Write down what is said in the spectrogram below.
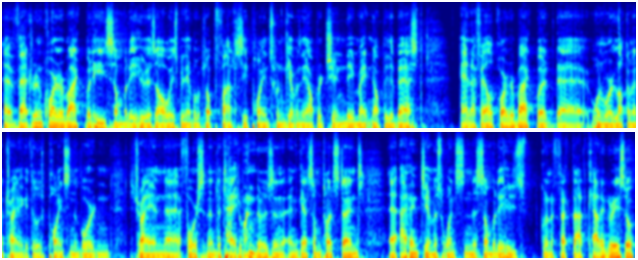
uh, veteran quarterback, but he's somebody who has always been able to put up fantasy points when given the opportunity. Might not be the best NFL quarterback, but uh, when we're looking at trying to get those points on the board and to try and uh, force it into tight windows and, and get some touchdowns, uh, I think Jameis Winston is somebody who's going to fit that category. So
